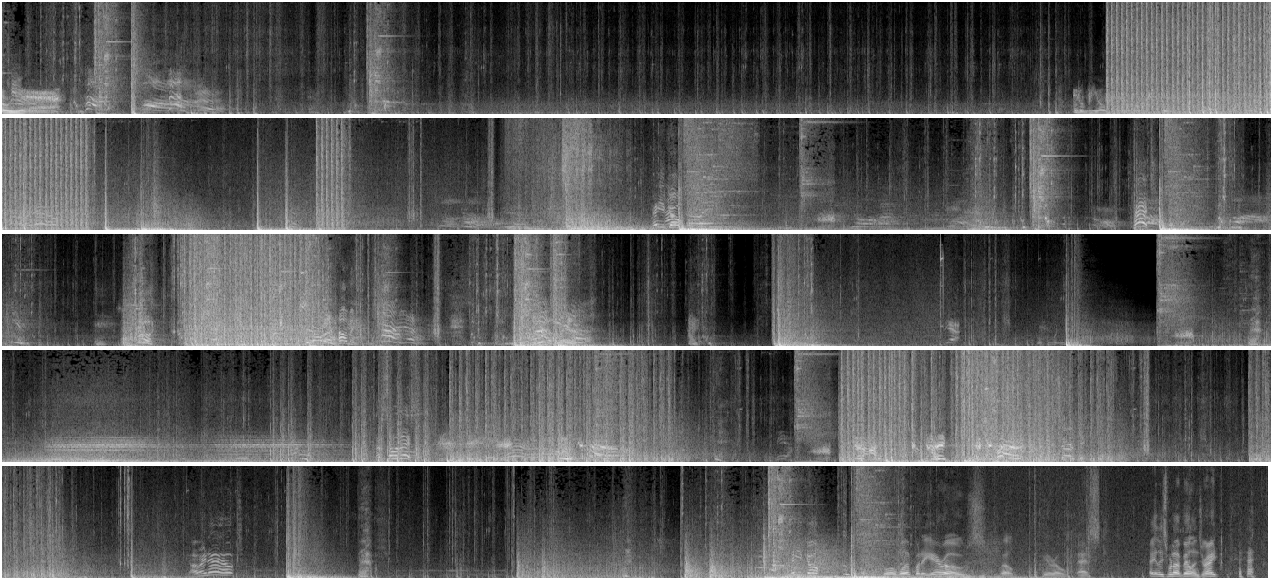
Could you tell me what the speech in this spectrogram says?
Oh yeah. It'll be over. Here you go. Outgoing. Catch! Somebody coming! Have some of this! Deserved it. Going out! Go! Score one for the heroes. Well, hero-esque. Hey, at least we're not villains, right?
